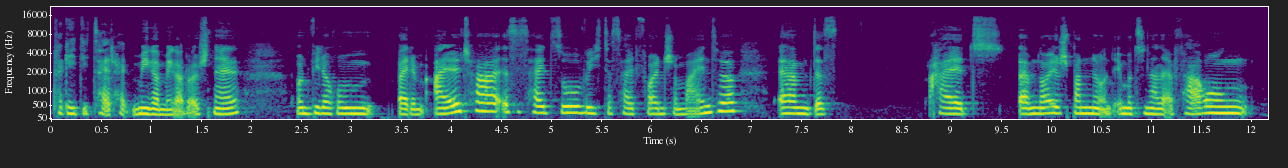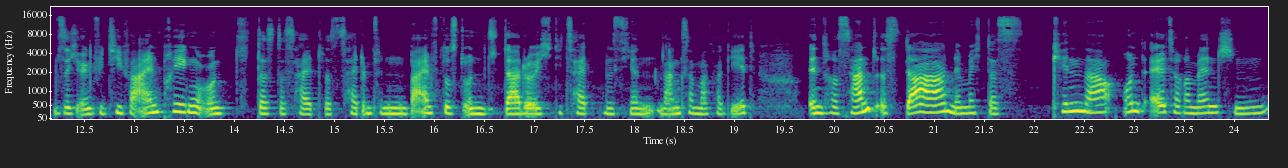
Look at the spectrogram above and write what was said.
vergeht die Zeit halt mega, mega doll schnell. Und wiederum bei dem Alter ist es halt so, wie ich das halt vorhin schon meinte, ähm, dass halt ähm, neue spannende und emotionale Erfahrungen sich irgendwie tiefer einprägen und dass das halt das Zeitempfinden beeinflusst und dadurch die Zeit ein bisschen langsamer vergeht. Interessant ist da nämlich, dass Kinder und ältere Menschen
